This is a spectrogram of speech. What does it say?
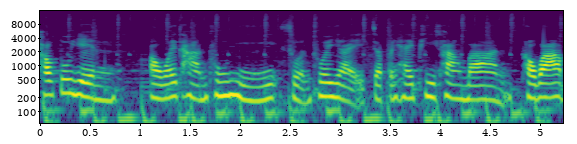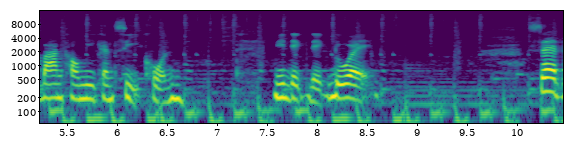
เข้าตู้เย็น เอาไว้ทานพรุ่งนี้ ส่วนถ้วยใหญ่จะไปให้พี่ข้างบ้าน เพราะว่าบ้านเขามีกันสี่คน มีเด็กๆด้วย เสร็จ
